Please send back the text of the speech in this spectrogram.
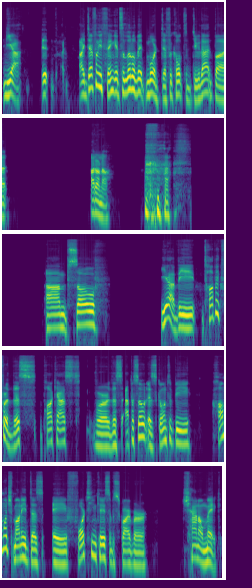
Yeah, it. I definitely think it's a little bit more difficult to do that, but I don't know. um. So. Yeah, the topic for this podcast, for this episode, is going to be how much money does a 14K subscriber channel make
